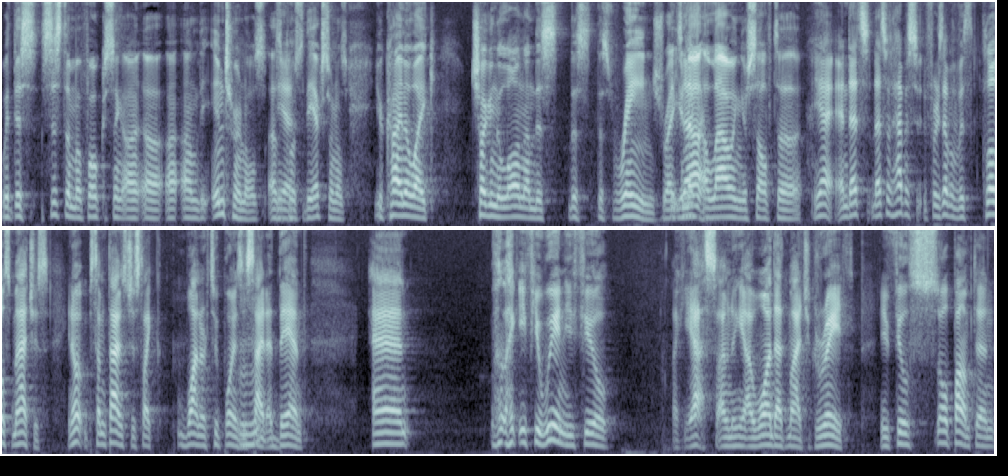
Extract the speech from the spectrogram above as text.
with this system of focusing on uh, uh, on the internals as Yeah. opposed to the externals, you're kind of like chugging along on this this this range, right? You're not allowing yourself to. Yeah, and that's that's what happens. For example, with close matches, you know, sometimes just like one or two points mm-hmm. aside at the end, and like if you win, you feel like yes, I'm doing. it. I won that match. Great. You feel so pumped and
